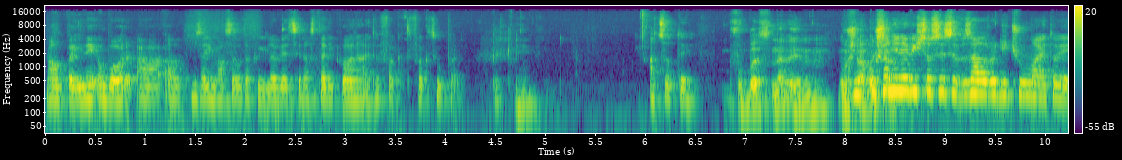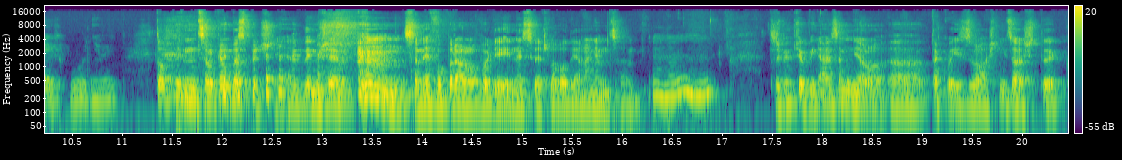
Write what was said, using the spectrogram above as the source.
má úplně jiný obor a, a zajímá se o takovéhle věci na starý kolena, je to fakt, fakt super. Pěkný. A co ty? Vůbec nevím. Možná už, už ani nevíš, co jsi vzal rodičům a je to jejich původně, viď? To vím celkem bezpečně. vím, že jsem je obral o dějiny světla od Jana Němce. Mm-hmm. Což mi připomíná, že jsem měl uh, takový zvláštní zážitek,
